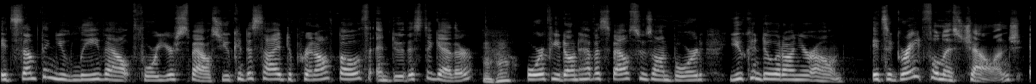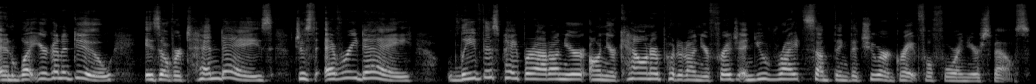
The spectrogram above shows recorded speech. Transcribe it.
It's something you leave out for your spouse. You can decide to print off both and do this together. Mm-hmm. Or if you don't have a spouse who's on board, you can do it on your own. It's a gratefulness challenge. And what you're going to do is over 10 days, just every day, leave this paper out on your on your counter put it on your fridge and you write something that you are grateful for in your spouse.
